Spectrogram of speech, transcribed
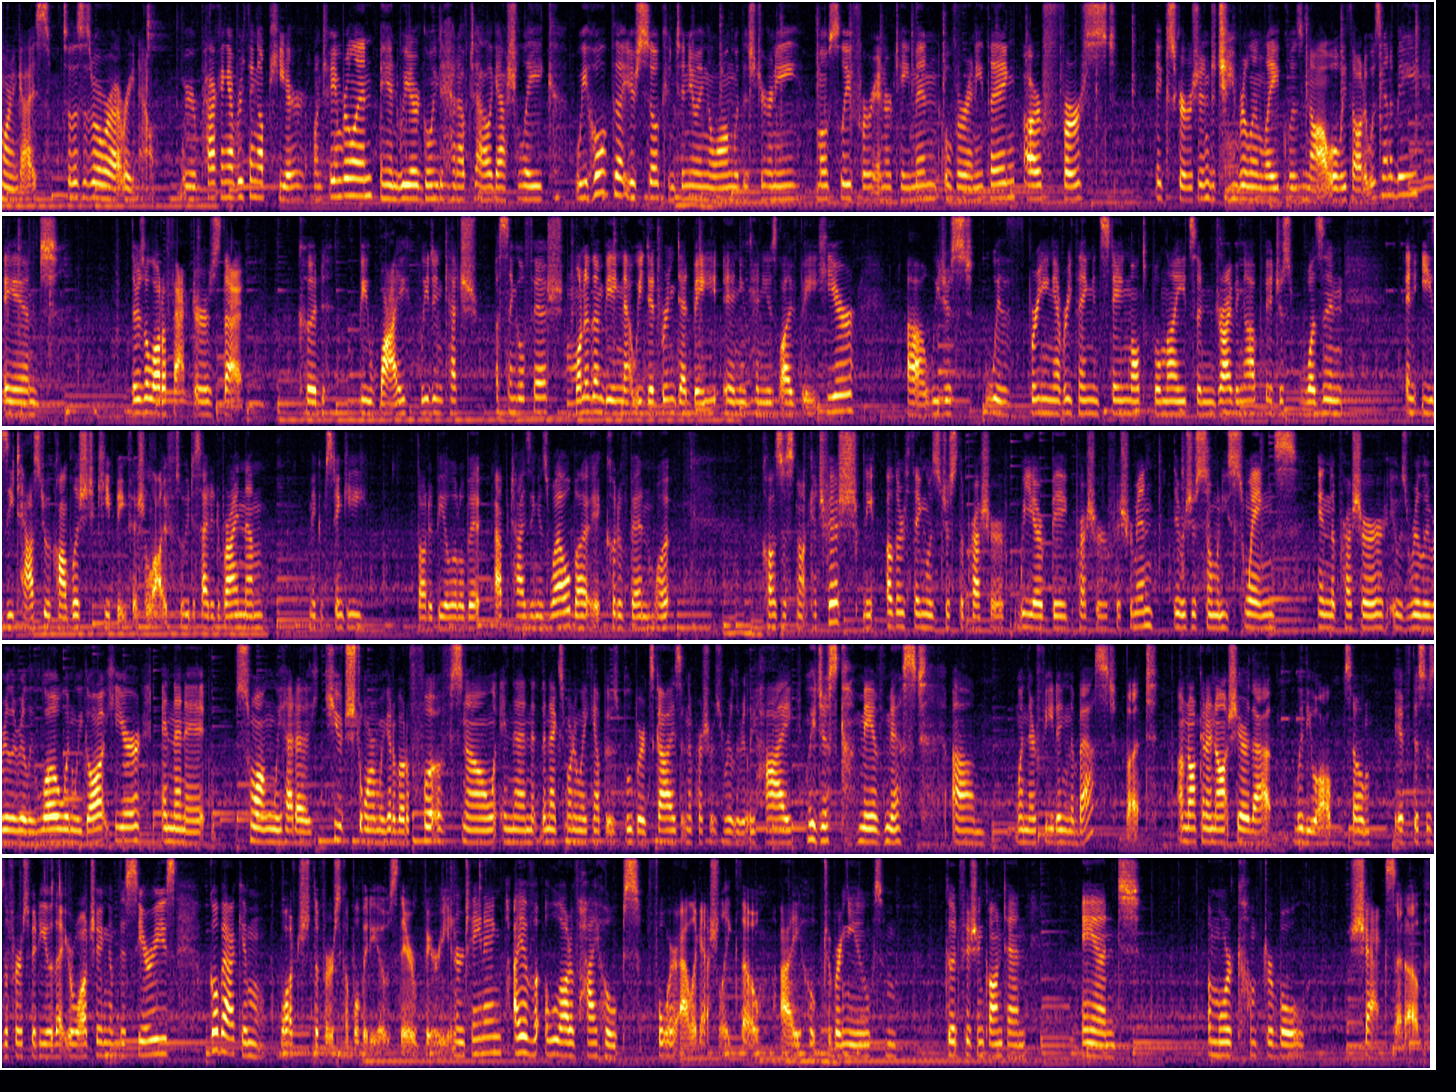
morning guys. So this is where we're at right now. We're packing everything up here on Chamberlain and we are going to head up to Allagash Lake. We hope that you're still continuing along with this journey, mostly for entertainment over anything. Our first excursion to Chamberlain Lake was not what we thought it was going to be and there's a lot of factors that could be why we didn't catch a single fish. One of them being that we did bring dead bait and you can use live bait here. Uh, we just, with bringing everything and staying multiple nights and driving up, it just wasn't an easy task to accomplish to keep bait fish alive. So we decided to brine them, make them stinky. Thought it'd be a little bit appetizing as well, but it could have been what caused us not catch fish. The other thing was just the pressure. We are big pressure fishermen. There was just so many swings in the pressure. It was really, really, really low when we got here. And then it swung. We had a huge storm. We got about a foot of snow. And then the next morning waking up, it was bluebird skies and the pressure was really, really high. We just may have missed um, when they're feeding the best, but I'm not to not share that with you all. So if this is the first video that you're watching of this series, go back and watch the first couple videos. They're very entertaining. I have a lot of high hopes for Allagash Lake though. I hope to bring you some good fishing content and a more comfortable shack setup.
